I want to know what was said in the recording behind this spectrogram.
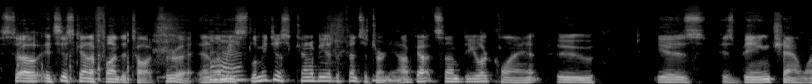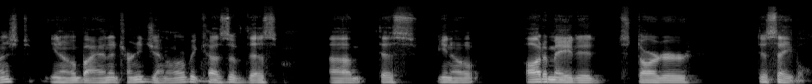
so it's just kind of fun to talk through it. And uh-huh. let me uh-huh. let me just kind of be a defense attorney. I've got some dealer client who is is being challenged, you know, by an attorney general mm-hmm. because of this um, this you know automated starter disable.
